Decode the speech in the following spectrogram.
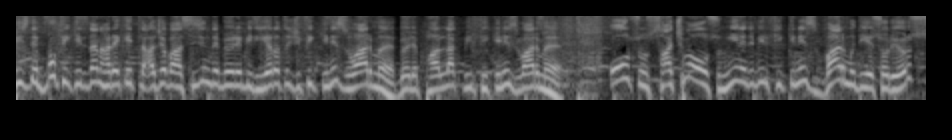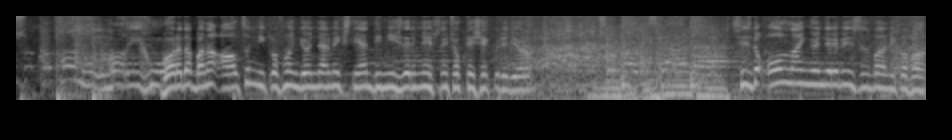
Biz de bu fikirden hareketle acaba sizin de böyle bir yaratıcı fikriniz var mı? Böyle parlak bir fikriniz var mı? Olsun saçma olsun yine de bir fikriniz var mı diye soruyoruz. Bu arada bana altın mikrofon göndermek isteyen dinleyicilerimin hepsine çok teşekkür ediyorum. Siz de online gönderebilirsiniz bana mikrofonu.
